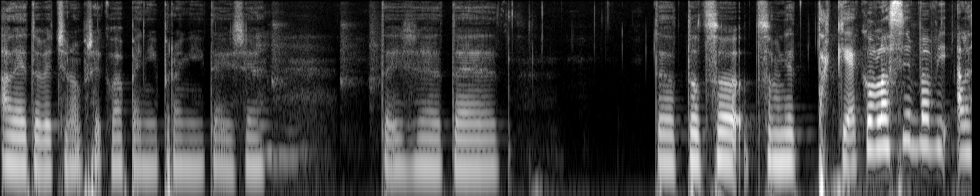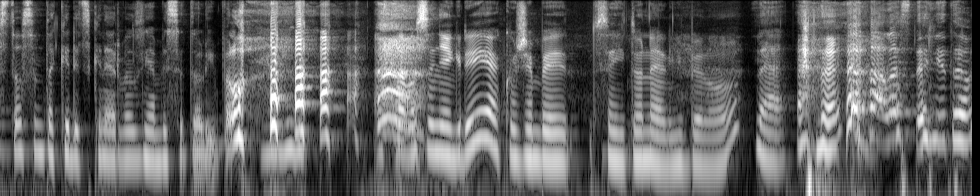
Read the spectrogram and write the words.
Ale je to většinou překvapení pro ní, takže, mm-hmm. takže to je to, to co, co mě taky jako vlastně baví, ale z toho jsem taky vždycky nervózní, aby se to líbilo. Stalo se někdy, jako že by se jí to nelíbilo? Ne, ne? ale stejně tam,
